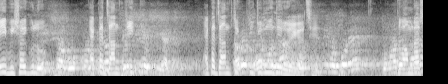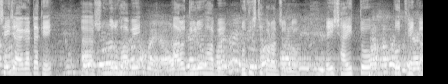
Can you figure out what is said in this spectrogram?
এই বিষয়গুলো একটা যান্ত্রিক একটা যান্ত্রিক ত্রুটির মধ্যে রয়ে গেছে। তো আমরা সেই জায়গাটাকে সুন্দরভাবে আরও দৃঢ়ভাবে প্রতিষ্ঠা করার জন্য এই সাহিত্য পত্রিকা,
